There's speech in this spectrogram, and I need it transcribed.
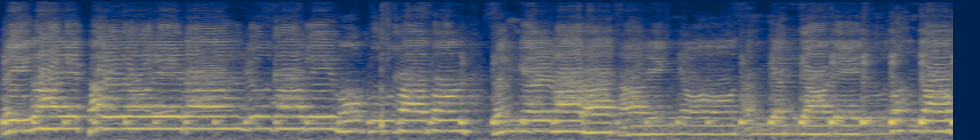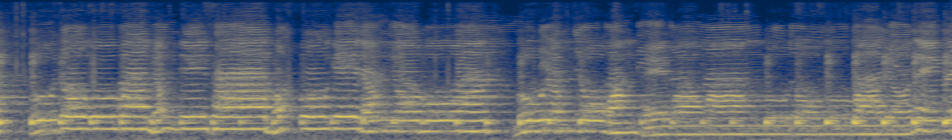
외가의 달려의당 유 사비모 구사선 선결바라 자행녀 선견자 대주동자 구조구가 명지사 법보계장 여보원 무령조왕 대광왕 무도무가 변행회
